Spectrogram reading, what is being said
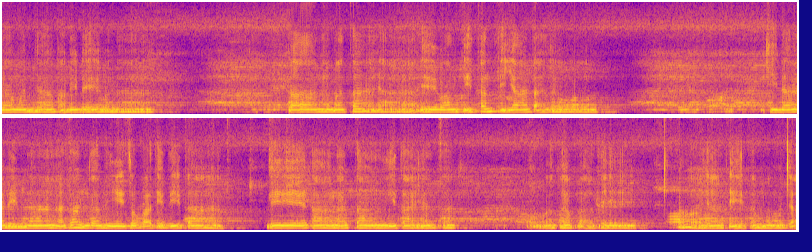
ยาวันยาปริเดวนา ตานามาตายาเอวังติตันติยาตาโยกิดาลินาสังกมิสุปฏิติตาเดทาลตังอิตายัสสะอุปกัปปะเตโอยาติตัมโมจา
